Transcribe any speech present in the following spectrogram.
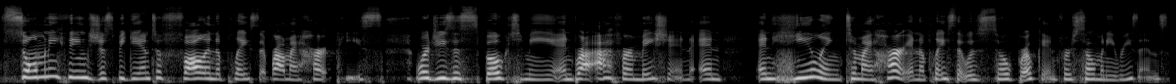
so many things just began to fall into place that brought my heart peace, where Jesus spoke to me and brought affirmation and and healing to my heart in a place that was so broken for so many reasons.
